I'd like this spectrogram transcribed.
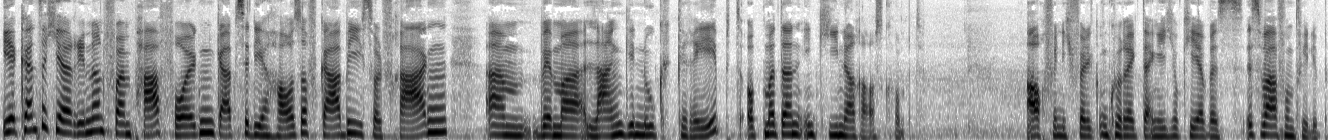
ihr könnt euch ja erinnern, vor ein paar Folgen gab es ja die Hausaufgabe, ich soll fragen, ähm, wenn man lang genug gräbt, ob man dann in China rauskommt. Auch finde ich völlig unkorrekt eigentlich, okay, aber es, es war von Philipp.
